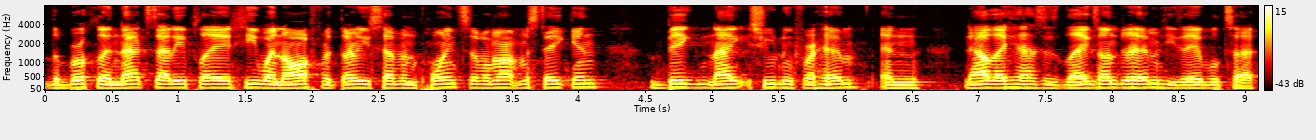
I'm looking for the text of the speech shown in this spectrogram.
the Brooklyn Nets that he played, he went off for 37 points, if I'm not mistaken. Big night shooting for him. And now that he has his legs under him, he's able to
